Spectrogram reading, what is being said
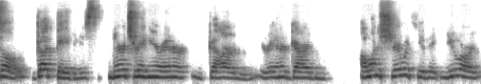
So gut babies, nurturing your inner garden, your inner garden. I want to share with you that you are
